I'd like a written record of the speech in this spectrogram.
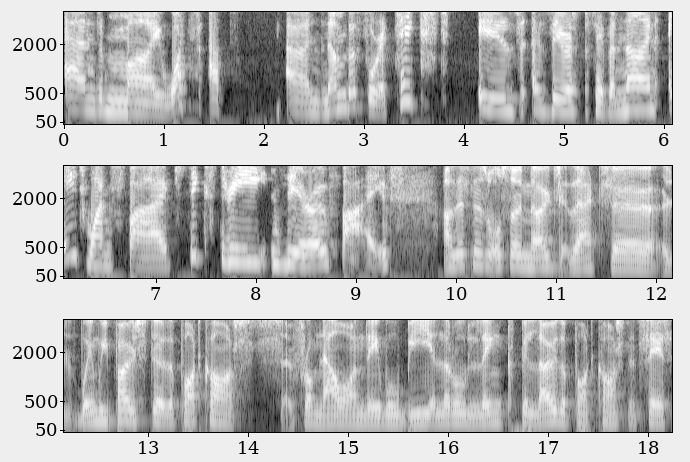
and my WhatsApp uh, number for a text is 079 815 6305. Our listeners also note that uh, when we post uh, the podcasts uh, from now on, there will be a little link below the podcast that says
